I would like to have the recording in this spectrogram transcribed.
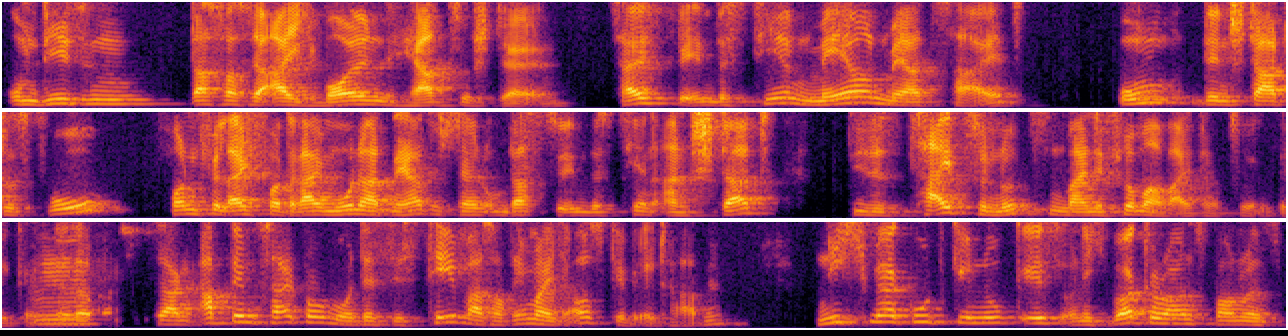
um diesen, das, was wir eigentlich wollen, herzustellen. Das heißt, wir investieren mehr und mehr Zeit, um den Status quo von vielleicht vor drei Monaten herzustellen, um das zu investieren, anstatt diese Zeit zu nutzen, meine Firma weiterzuentwickeln. Mhm. Deshalb würde ich sagen, ab dem Zeitpunkt, wo das System, was auch immer ich ausgewählt habe, nicht mehr gut genug ist und ich Workarounds bauen muss,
